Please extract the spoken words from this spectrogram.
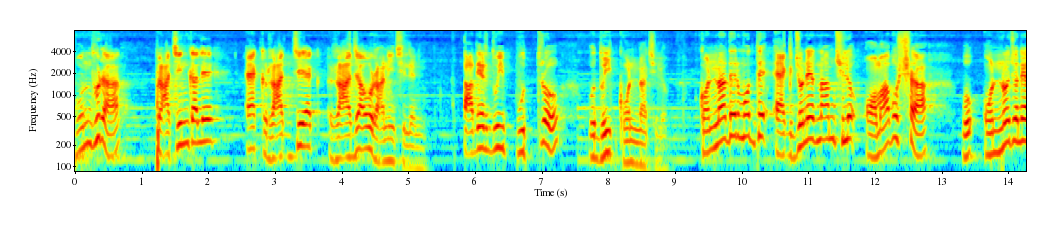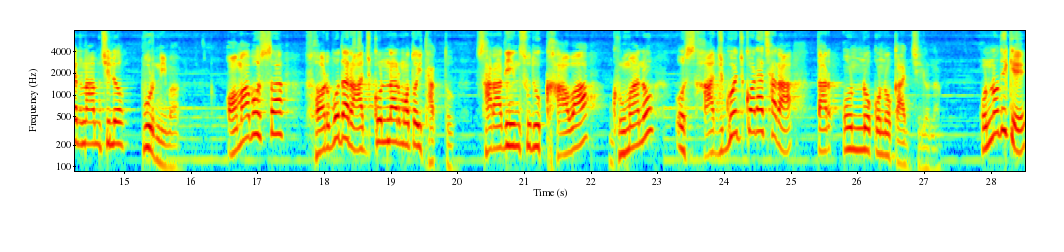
বন্ধুরা, প্রাচীনকালে এক রাজ্যে এক রাজা ও রানী ছিলেন। তাদের দুই পুত্র ও দুই কন্যা ছিল। কন্যাদের মধ্যে একজনের নাম ছিল অমাবস্যা ও অন্যজনের নাম ছিল পূর্ণিমা। অমাবস্যা সর্বদা রাজকন্যার মতোই থাকতো। সারাদিন শুধু খাওয়া, ঘুমানো ও সাজগোজ করা ছাড়া তার অন্য কোনো কাজ ছিল না। অন্যদিকে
